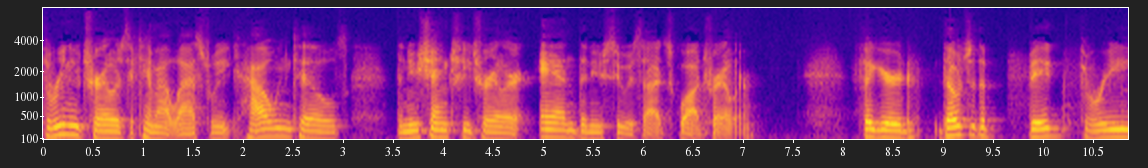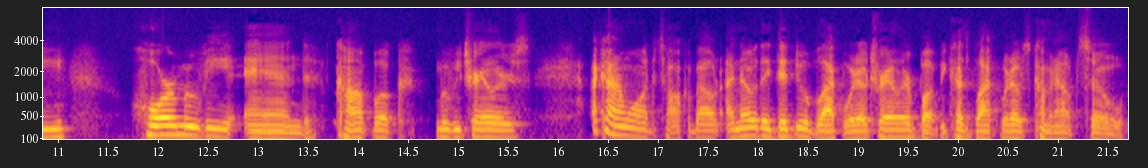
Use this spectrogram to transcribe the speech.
three new trailers that came out last week Halloween Kills, the new Shang-Chi trailer, and the new Suicide Squad trailer. Figured those are the big three horror movie and comic book movie trailers I kind of wanted to talk about. I know they did do a Black Widow trailer, but because Black Widow's coming out so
